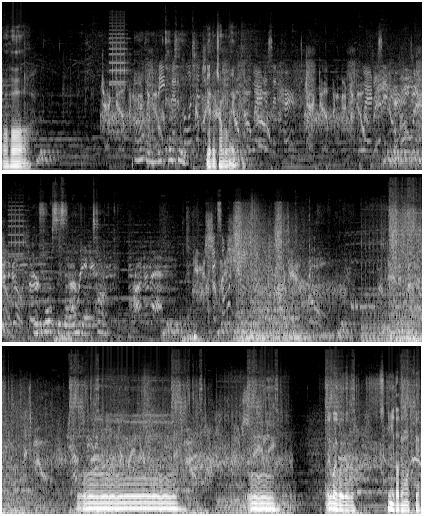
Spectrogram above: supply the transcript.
어허 얘를 잡으러 가야겠다? 오. 오. 아이고 아이고 아이고 아이고 스킨이 다 되면 어떡해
